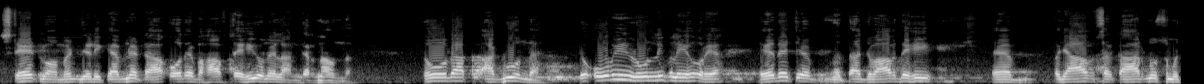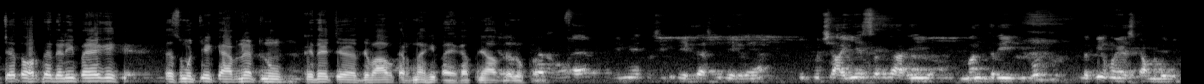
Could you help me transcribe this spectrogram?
state government ਜਿਹੜੀ ਕੈਬਨਿਟ ਆ, ਉਹਦੇ ਬਿਹਾਫ ਤੇ ਹੀ ਉਹਨੇ ਐਲਾਨ ਕਰਨਾ ਹੁੰਦਾ। ਤੋ ਉਹਦਾ ਆਗੂ ਹੁੰਦਾ। ਤੇ ਉਹ ਵੀ ਰੋਲ ਨਹੀਂ ਪਲੇ ਹੋ ਰਿਹਾ। ਇਹਦੇ ਚ ਤਾਂ ਜਵਾਬਦੇਹੀ ਪੰਜਾਬ ਸਰਕਾਰ ਨੂੰ ਸਮੁੱਚੇ ਤੌਰ ਤੇ ਦੇਣੀ ਪਏਗੀ ਤੇ ਸਮੁੱਚੀ ਕੈਬਨਿਟ ਨੂੰ ਇਹਦੇ ਚ ਜਵਾਬ ਕਰਨਾ ਹੀ ਪਏਗਾ ਪੰਜਾਬ ਦੇ ਲੋਕਾਂ ਨੂੰ। ਹੁਣ ਜਿਵੇਂ ਤੁਸੀਂ ਵੀ ਦੇਖਦੇ ਅਸੀਂ ਦੇਖ ਰਹੇ ਹਾਂ ਕੁਝ ਆਈਐਸ ਅਧਿਕਾਰੀ ਮੰਤਰੀ ਖੁਦ ਲੱਗੇ ਹੋਏ ਇਸ ਕੰਮ ਦੇ ਵਿੱਚ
